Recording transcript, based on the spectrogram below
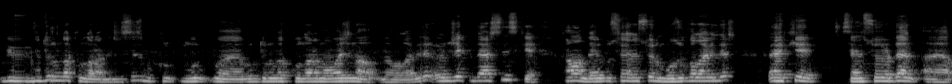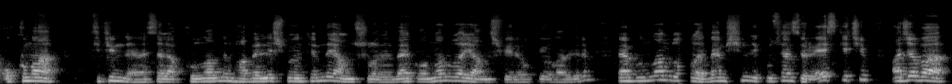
bir- bu durumda kullanabilirsiniz. Bu, bu, bu- bu durumda kullanım amacı ne, olabilir? Öncelikle dersiniz ki tamam benim bu sensörüm bozuk olabilir. Belki sensörden e, okuma tipim de mesela kullandığım haberleşme yöntemi de yanlış olabilir. Belki ondan dolayı yanlış veri okuyor olabilirim. Ve bundan dolayı ben şimdi bu sensörü es geçeyim. Acaba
